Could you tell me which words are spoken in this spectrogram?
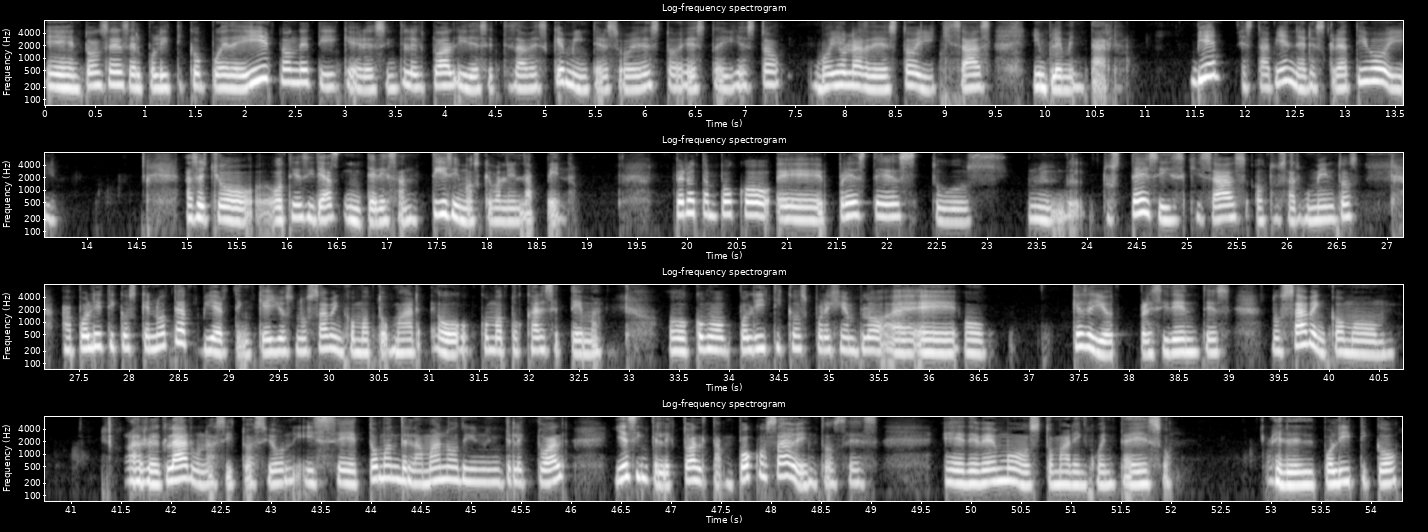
Eh, entonces el político puede ir donde ti, que eres intelectual, y decirte, sabes que me interesó esto, esto y esto, voy a hablar de esto y quizás implementarlo. Bien, está bien, eres creativo y has hecho o tienes ideas interesantísimas que valen la pena. Pero tampoco eh, prestes tus, tus tesis quizás o tus argumentos a políticos que no te advierten que ellos no saben cómo tomar o cómo tocar ese tema. O como políticos, por ejemplo, eh, eh, o qué sé yo, presidentes, no saben cómo arreglar una situación y se toman de la mano de un intelectual y ese intelectual tampoco sabe, entonces eh, debemos tomar en cuenta eso. El político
